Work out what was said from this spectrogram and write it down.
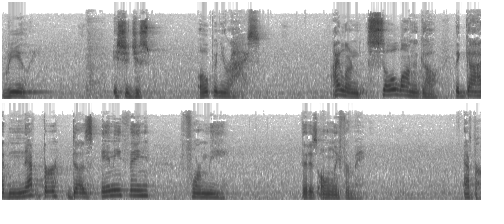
really, it should just open your eyes. I learned so long ago that God never does anything for me that is only for me. Ever.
